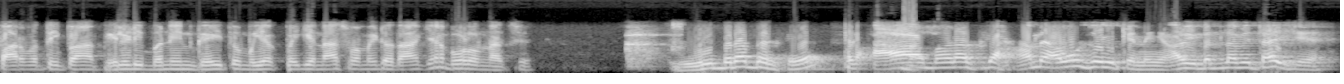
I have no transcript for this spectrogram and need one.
પાર્વતી પા ભીલડી બનીને ગઈ તો એક પૈકી નાચવા માંડ્યો તો આ ક્યાં ભોળોનાથ છે? એ બરાબર છે પણ આ માણસ સામે આવવું જોઈએ કે નહીં? આવી બદનામી થાય છે?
